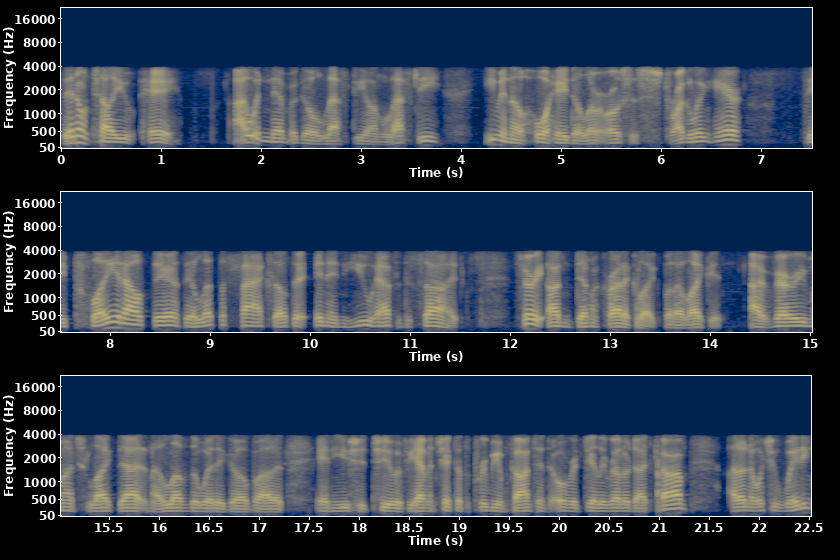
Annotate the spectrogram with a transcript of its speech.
They don't tell you, hey, I would never go lefty on lefty, even though Jorge De La Rosa is struggling here. They play it out there. They let the facts out there, and then you have to decide. It's very undemocratic like, but I like it. I very much like that, and I love the way they go about it. And you should too. If you haven't checked out the premium content over at dailyroto.com, I don't know what you're waiting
